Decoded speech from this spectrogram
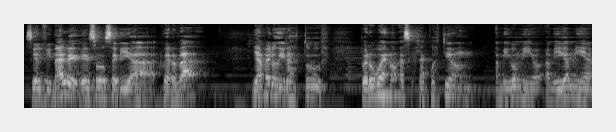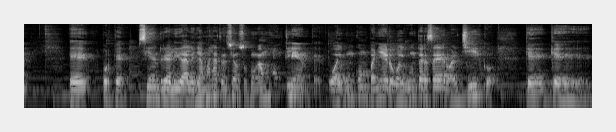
si al final eso sería verdad. Ya me lo dirás tú. Pero bueno, así es la cuestión, amigo mío, amiga mía eh, porque si en realidad le llamas la atención, supongamos a un cliente o algún compañero o algún tercero, al chico, que, que,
